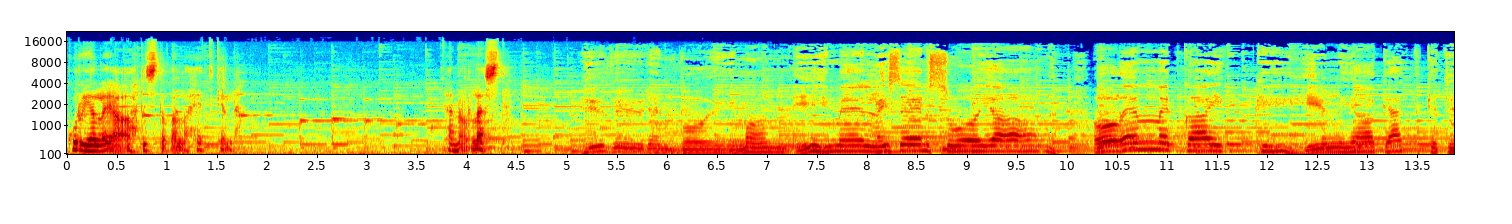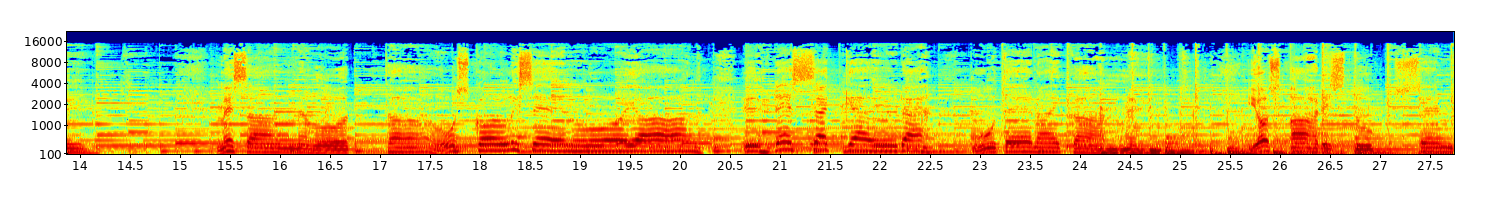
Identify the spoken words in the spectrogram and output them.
kurjalla ja ahdistavalla hetkellä. Hän on läsnä. Hyvyyden voiman ihmeellisen suojaan olemme kaikki hiljaa kätketyt. Me saamme luottaa uskolliseen luojaan, yhdessä käydä uuteen aikaan nyt. Jos ahdistuksen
